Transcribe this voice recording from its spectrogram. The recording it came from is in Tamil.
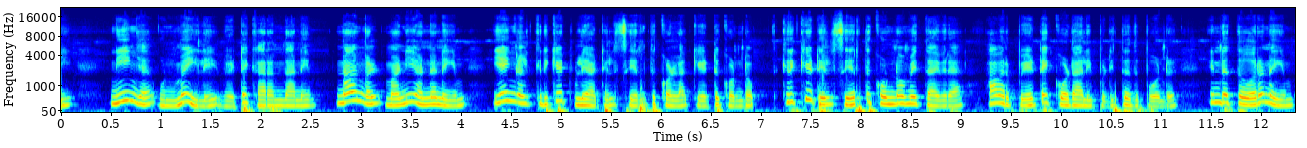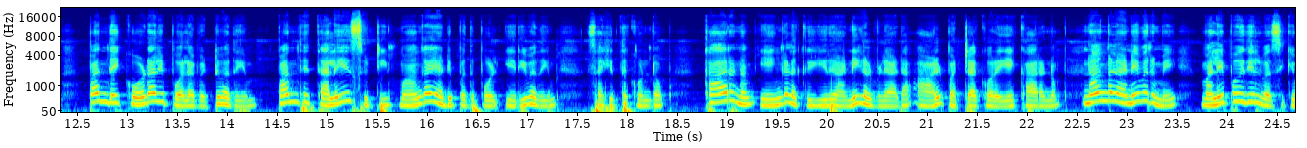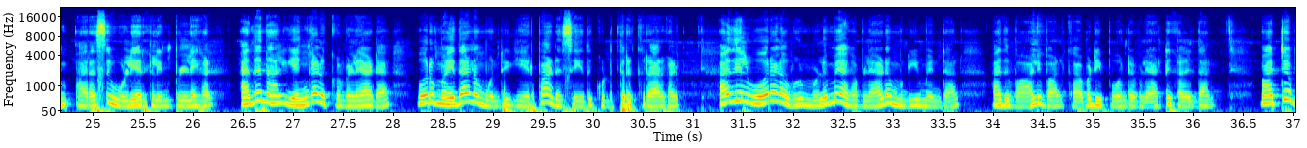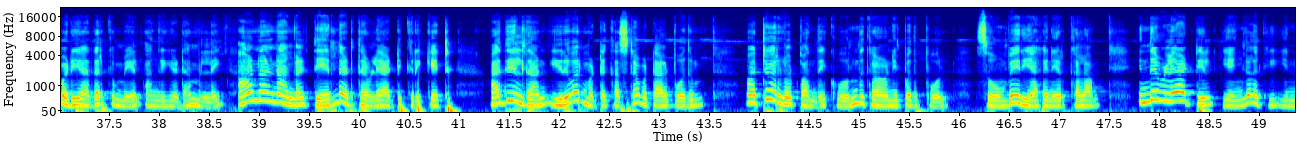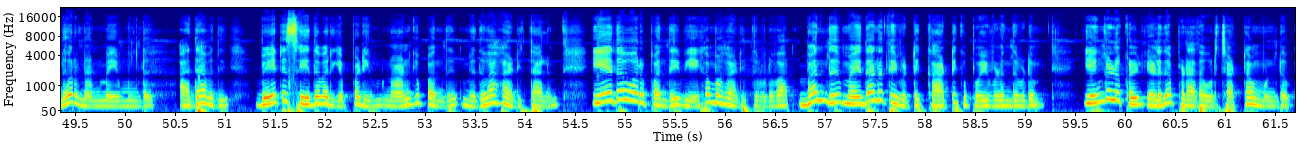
நீங்கள் உண்மையிலே வேட்டைக்காரன் தானே? நாங்கள் மணி அண்ணனையும் எங்கள் கிரிக்கெட் விளையாட்டில் சேர்த்து கொள்ள கேட்டுக்கொண்டோம். கிரிக்கெட்டில் சேர்த்து கொண்டோமே தவிர அவர் பேட்டை கோடாலி பிடித்தது போன்று இந்த தோரணையும் பந்தை கோடாலி போல வெட்டுவதையும் பந்தை தலையை சுற்றி மாங்காய் அடிப்பது போல் எரிவதையும் சகித்து கொண்டோம் காரணம் எங்களுக்கு இரு அணிகள் விளையாட ஆள் பற்றாக்குறையே காரணம். நாங்கள் அனைவருமே மலைப்பகுதியில் வசிக்கும் அரசு ஊழியர்களின் பிள்ளைகள். அதனால் எங்களுக்கு விளையாட ஒரு மைதானம் ஒன்று ஏற்பாடு செய்து கொடுத்திருக்கிறார்கள். அதில் ஓரளவு முழுமையாக விளையாட முடியும் என்றால் அது வாலிபால் கபடி போன்ற விளையாட்டுகள் தான் மற்றபடி அதற்கு மேல் அங்கு இடமில்லை. ஆனால் நாங்கள் தேர்ந்தெடுத்த விளையாட்டு கிரிக்கெட். அதில்தான் இருவர் மட்டும் கஷ்டப்பட்டால் போதும். மற்றவர்கள் பந்தை கூர்ந்து கவனிப்பது போல் சோம்பேறியாக நிற்கலாம். இந்த விளையாட்டில் எங்களுக்கு இன்னொரு நன்மையும் உண்டு. அதாவது பேட்டு செய்தவர் எப்படியும் நான்கு பந்து மெதுவாக அடித்தாலும் ஏதோ ஒரு பந்தை வேகமாக அடித்து விடுவார். பந்து மைதானத்தை விட்டு காட்டுக்கு போய் விழுந்துவிடும். எங்களுக்குள் எழுதப்படாத ஒரு சட்டம் உண்டு.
